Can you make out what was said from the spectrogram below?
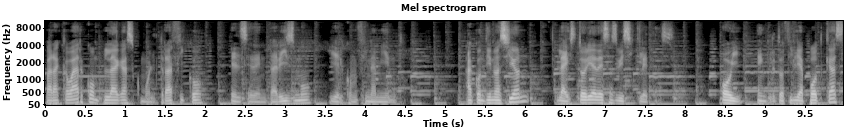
para acabar con plagas como el tráfico, el sedentarismo y el confinamiento. A continuación, la historia de esas bicicletas. Hoy, en Cretofilia Podcast,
